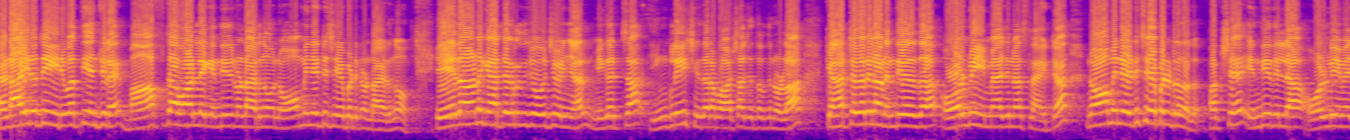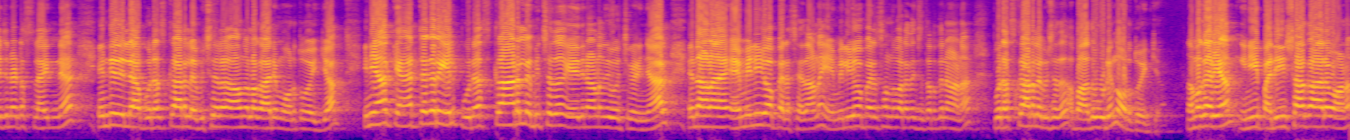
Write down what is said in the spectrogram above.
രണ്ടായിരത്തി ഇരുപത്തി അഞ്ചിലെ ബാഫ്ത അവാർഡിലേക്ക് എന്ത് ചെയ്തിട്ടുണ്ടായിരുന്നു? നോമിനേറ്റ് ചെയ്യപ്പെട്ടിട്ടുണ്ടായിരുന്നു. ഏതാണ് കാറ്റഗറി എന്ന് ചോദിച്ചു കഴിഞ്ഞാൽ മികച്ച ഇംഗ്ലീഷ് ഇതര ഭാഷാ ചിത്രത്തിനുള്ള കാറ്റഗറിയിലാണ് എന്ത് ചെയ്തത്? All we imagine as light nominate ചെയ്യപ്പെട്ടിരുന്നത്. പക്ഷേ എന്ത് ചെയ്തില്ല? ഓൾ വി ഇമാജിനേറ്റസ് ലൈറ്റിന് എന്ത് ചെയ്തില്ല? പുരസ്കാരം ലഭിച്ചില്ല കാര്യം ഓർത്തു വയ്ക്കുക. ഇനി ആ കാറ്റഗറിയിൽ പുരസ്കാരം ലഭിച്ചത് ഏതിനാണെന്ന് ചോദിച്ചു കഴിഞ്ഞാൽ എന്താണ്? എമിലിയോ പെരസ് ഏതാണ് എമിലിയോ പെരസ് എന്ന് പറയുന്ന ചിത്രത്തിനാണ് പുരസ്കാരം ലഭിച്ചത്. അപ്പൊ അതുകൂടി ഒന്ന് ഓർത്തു വയ്ക്കുക. നമുക്കറിയാം ഇനി പരീക്ഷാകാലമാണ്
